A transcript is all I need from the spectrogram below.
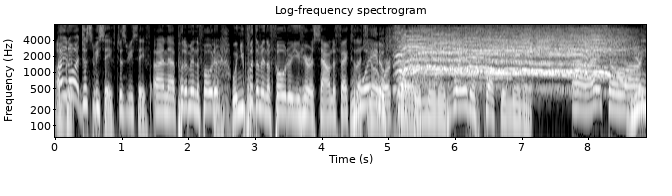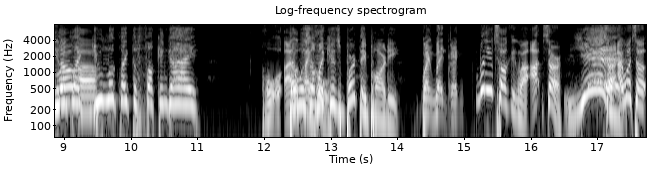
Oh, you know what? Just to be safe, just to be safe, and uh, put them in the folder. When you put them in the folder, you hear a sound effect to let Wait you know it a fucking minute. Wait a fucking minute. All right, so uh, you, you, look know, like uh, you look like the fucking guy who, I that was like at my kid's birthday party. Wait, wait, wait, what are you talking about, uh, sir? Yeah. Sir, I went to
